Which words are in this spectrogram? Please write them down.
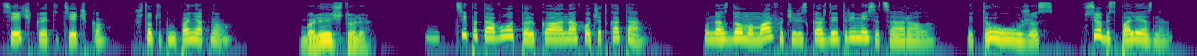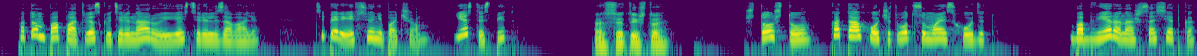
течка это течка. Что тут непонятного? Болеет, что ли? Типа того, только она хочет кота. У нас дома Марфа через каждые три месяца орала. Это ужас. Все бесполезно. Потом папа отвез к ветеринару и ее стерилизовали. Теперь ей все нипочем. Ест и спит. А с этой что? Что-что? Кота хочет, вот с ума и сходит. Баб Вера, наша соседка,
